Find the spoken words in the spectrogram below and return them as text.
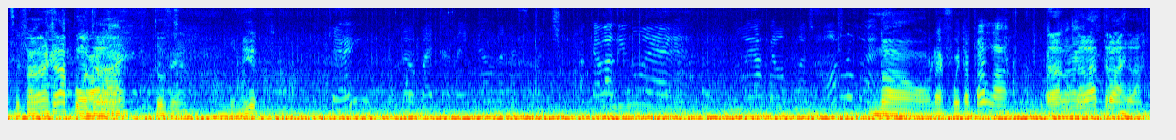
Você fala naquela ponta Ah. lá, né? Tô vendo. Bonito. Quem? Meu pai também anda nessa matinha. Aquela ali não é. Não é aquela que nós fomos, velho? Não, né? Foi tá pra lá. Tá, tá lá atrás lá. Nossa,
